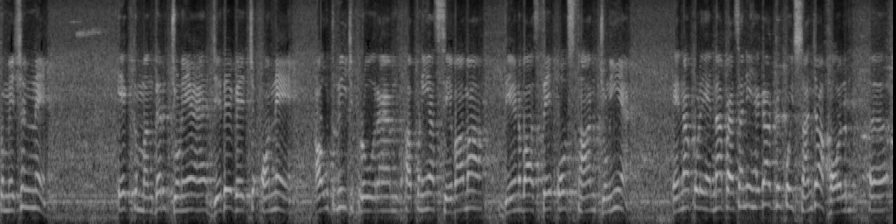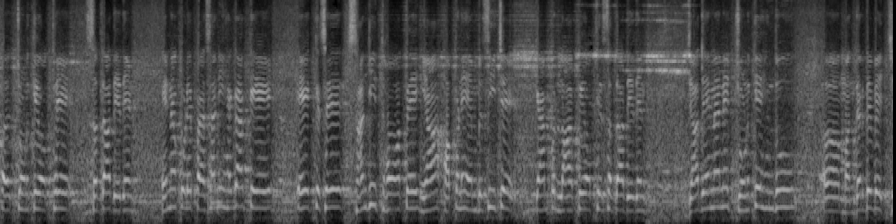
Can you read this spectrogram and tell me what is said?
ਕਮਿਸ਼ਨ ਨੇ ਇੱਕ ਮੰਦਿਰ ਚੁਣਿਆ ਹੈ ਜਿਹਦੇ ਵਿੱਚ ਉਹਨੇ ਆਊਟਰੀਚ ਪ੍ਰੋਗਰਾਮ ਆਪਣੀਆਂ ਸੇਵਾਵਾਂ ਦੇਣ ਵਾਸਤੇ ਉਹ ਸਥਾਨ ਚੁਣੀ ਹੈ। ਇਹਨਾਂ ਕੋਲੇ ਇੰਨਾ ਪੈਸਾ ਨਹੀਂ ਹੈਗਾ ਕਿ ਕੋਈ ਸਾਂਝਾ ਹਾਲ ਚੁਣ ਕੇ ਉੱਥੇ ਸੱਦਾ ਦੇ ਦੇਣ। ਇਹਨਾਂ ਕੋਲੇ ਪੈਸਾ ਨਹੀਂ ਹੈਗਾ ਕਿ ਇਹ ਕਿਸੇ ਸਾਂਝੀ ਥਾਂ ਤੇ ਜਾਂ ਆਪਣੇ ਐਮਬੈਸੀ 'ਚ ਕੈਂਪ ਲਾ ਕੇ ਉੱਥੇ ਸੱਦਾ ਦੇ ਦੇਣ। ਜਦ ਇਹਨਾਂ ਨੇ ਚੁਣ ਕੇ ਹਿੰਦੂ ਅ, ਮੰਦਿਰ ਦੇ ਵਿੱਚ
